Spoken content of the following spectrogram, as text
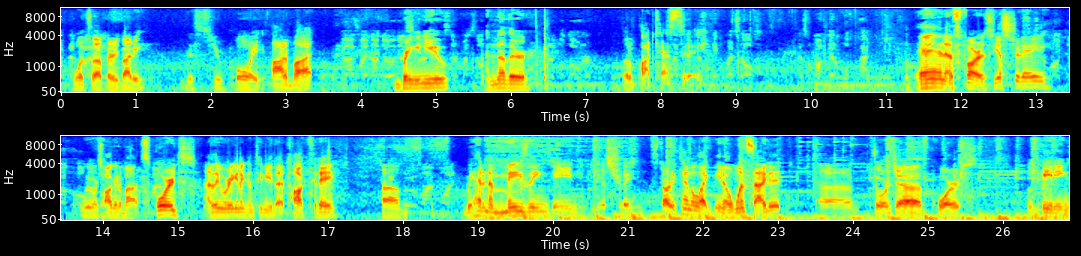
What's up, everybody? This is your boy Autobot bringing you another little podcast today. And as far as yesterday, we were talking about sports. I think we're going to continue that talk today. Um, we had an amazing game yesterday. Started kind of like, you know, one sided. Uh, Georgia, of course, was beating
